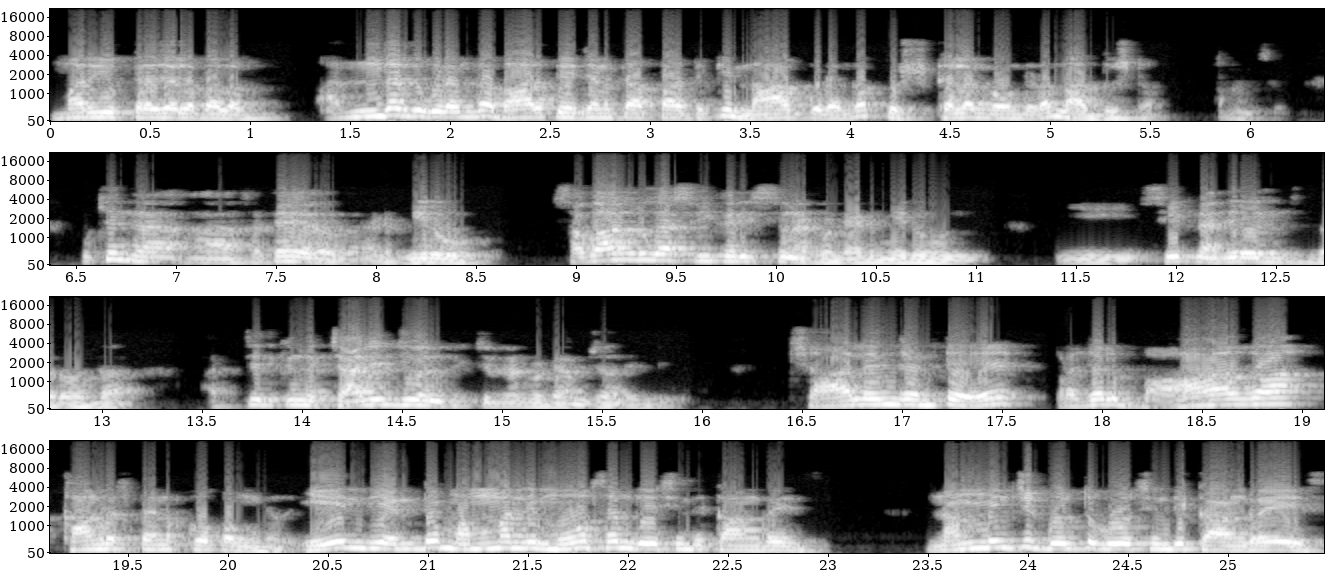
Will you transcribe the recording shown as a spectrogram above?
మరియు ప్రజల బలం అందరిది కూడా భారతీయ జనతా పార్టీకి నాకు కూడా పుష్కలంగా ఉండడం నా అదృష్టం. ముఖ్యంగా సత్య గారు అంటే మీరు సవాళ్ళుగా స్వీకరిస్తున్నటువంటి అంటే మీరు ఈ సీట్ని అధిరోహించిన తర్వాత అత్యధికంగా ఛాలెంజ్ అనిపించినటువంటి అంశాలు ఏంటి? ఛాలెంజ్ అంటే ప్రజలు బాగా కాంగ్రెస్ పైన కోపం ఉన్నారు ఏంది అంటే మమ్మల్ని మోసం చేసింది కాంగ్రెస్. నమ్మించి గొంతు కోసింది కాంగ్రెస్.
